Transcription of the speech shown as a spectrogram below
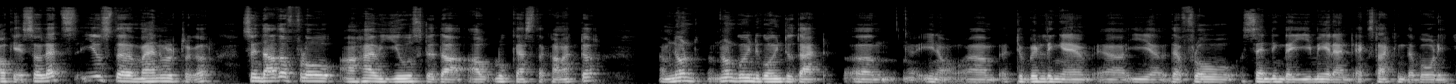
Okay, so let's use the manual trigger. So in the other flow, I have used the Outlook as the connector. I'm not I'm not going to go into that um, you know um, to building a the flow sending the email and extracting the body.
